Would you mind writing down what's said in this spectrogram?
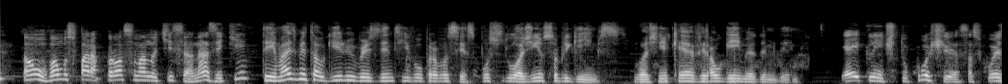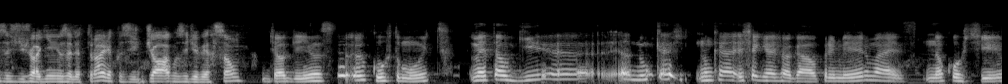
então, vamos para a próxima notícia. Nazik. Tem mais Metal Gear e Resident Evil pra vocês. Post do Lojinha sobre games. Lojinha quer virar o gamer do MDM. E aí, Clint, tu curte essas coisas de joguinhos eletrônicos, de jogos e diversão? Joguinhos eu curto muito. Metal Gear, eu nunca, nunca eu cheguei a jogar o primeiro, mas não curti.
